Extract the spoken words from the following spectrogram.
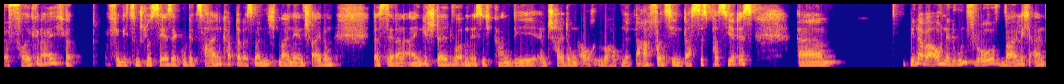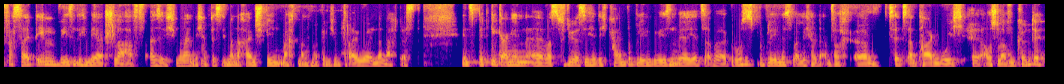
erfolgreich, hat finde ich zum Schluss sehr, sehr gute Zahlen gehabt, aber es war nicht meine Entscheidung, dass der dann eingestellt worden ist. Ich kann die Entscheidung auch überhaupt nicht nachvollziehen, dass das passiert ist. Ähm, bin aber auch nicht unfroh, weil ich einfach seitdem wesentlich mehr schlaf. Also ich meine, ich habe das immer nach Heimspielen gemacht. Manchmal bin ich um drei Uhr in der Nacht erst ins Bett gegangen, äh, was früher sicherlich kein Problem gewesen wäre, jetzt aber ein großes Problem ist, weil ich halt einfach ähm, selbst an Tagen, wo ich äh, ausschlafen könnte,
